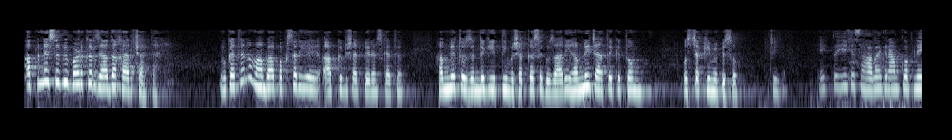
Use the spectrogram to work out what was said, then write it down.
اپنے سے بھی بڑھ کر زیادہ خیر چاہتا ہے۔ وہ کہتے ہیں نا ماں باپ اکثر یہ آپ کے بھی شاید پیرنٹس کہتے ہیں ہم نے تو زندگی اتنی مشقت سے گزاری ہم نہیں چاہتے کہ تم اس چکی میں پسو۔ جی۔ ایک تو یہ کہ صحابہ کرام کو اپنی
